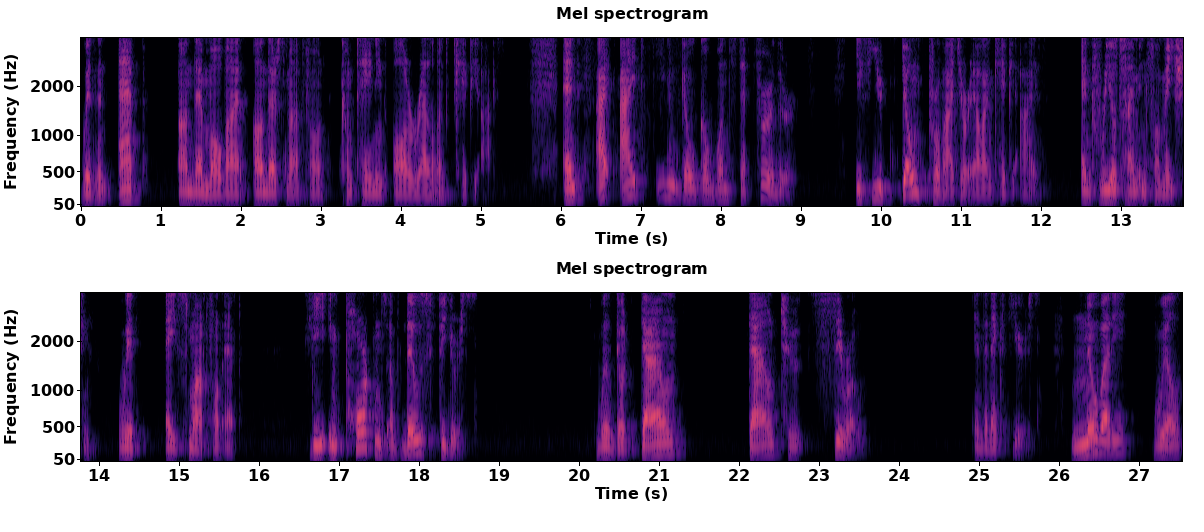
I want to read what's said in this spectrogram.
with an app on their mobile, on their smartphone, containing all relevant KPIs. And I, I'd even go, go one step further. If you don't provide your airline KPIs and real time information with a smartphone app, the importance of those figures will go down down to zero in the next years. Nobody will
